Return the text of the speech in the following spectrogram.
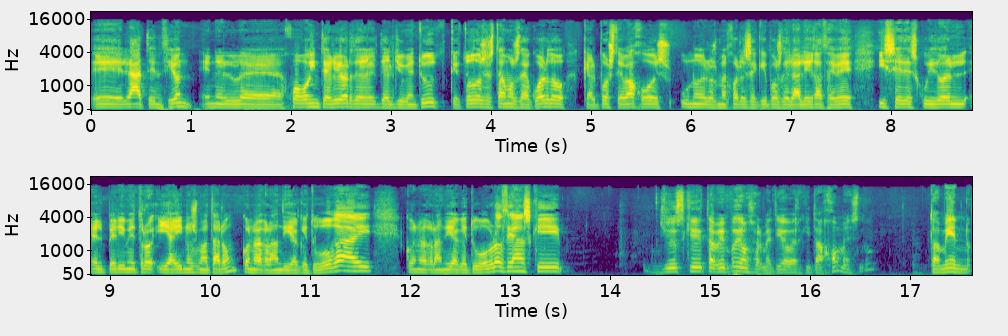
eh, la atención en el eh, juego interior de- del Juventud, que todos estamos de acuerdo que al poste bajo es uno de los mejores equipos de la Liga CB y se descuidó el, el perímetro y ahí nos mataron con el gran día que tuvo Guy, con el gran día que tuvo Brociansky. Yo es que también podríamos haber metido a ver quitado a Gómez, ¿no? También, ¿no?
